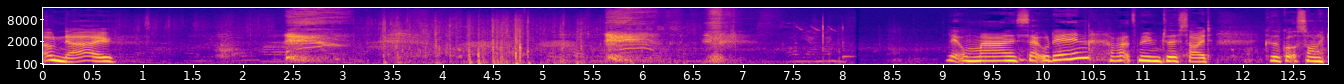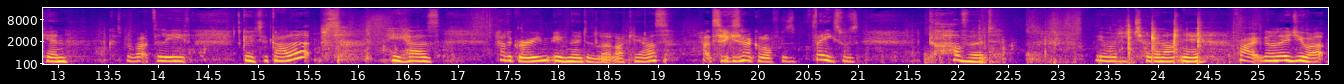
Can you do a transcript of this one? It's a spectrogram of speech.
Oh no. Little man is settled in. I've had to move him to this side because I've got Sonic in because we're about to leave to go to the Gallops. He has had a groom, even though he doesn't look like he has. Had to take his ankle off his face was covered. You're just chilling, aren't you? Right, we're going to load you up.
